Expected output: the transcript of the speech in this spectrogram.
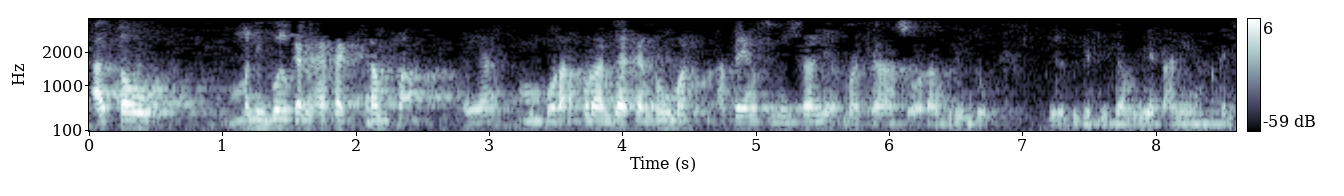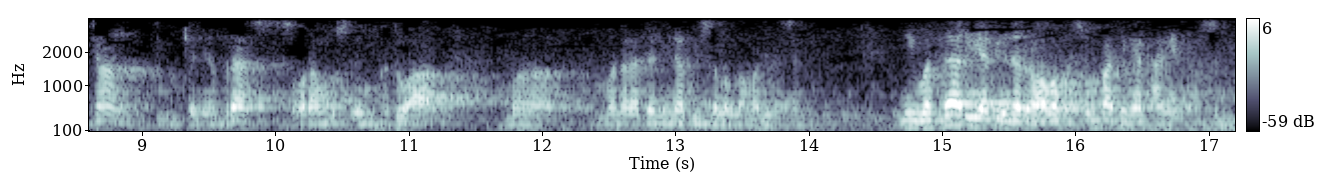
atau menimbulkan efek dampak ya memporak-porandakan rumah atau yang semisalnya maka seorang berlindung bila ketika melihat angin kencang di hujan yang deras seorang muslim berdoa meneladani Nabi Shallallahu Alaihi Wasallam. Ini wadariyat Allah bersumpah dengan angin tersebut.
